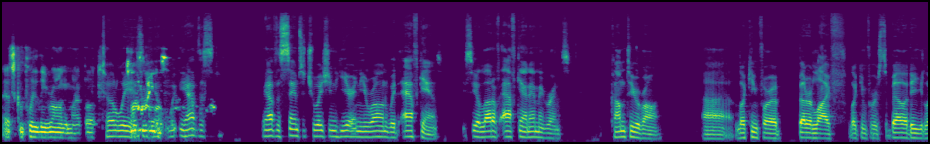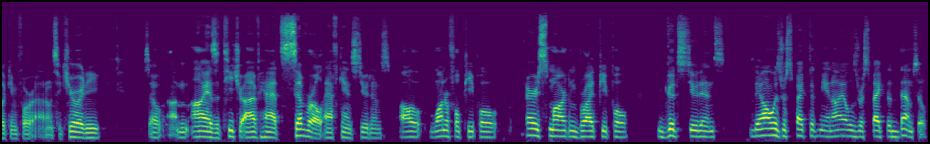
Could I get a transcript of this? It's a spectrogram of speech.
that's completely wrong in my book Totally. Totally You know, we, we have this. We have the same situation here in Iran with Afghans. You see a lot of Afghan immigrants come to Iran, uh, looking for a better life, looking for stability, looking for I don't know, security. So um, I, as a teacher, I've had several Afghan students, all wonderful people, very smart and bright people, good students. They always respected me, and I always respected them. So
